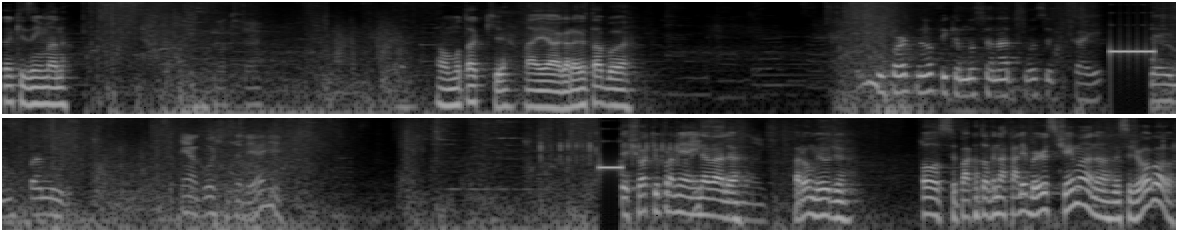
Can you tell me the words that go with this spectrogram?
Tankzinho, mano. Boto fé. Vamos mutar aqui. Aí, agora tá boa. Não importa não, eu fico emocionado com você ficar aí. É isso, família. Você tem a Ghost LR? Deixou aqui pra mim ainda, velho. Cara humilde. Ô, se pá que eu tô vendo a Kali Burst, hein, mano, nesse jogo?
